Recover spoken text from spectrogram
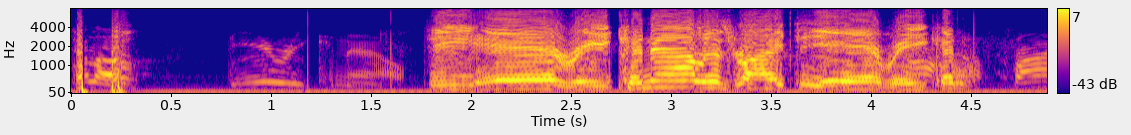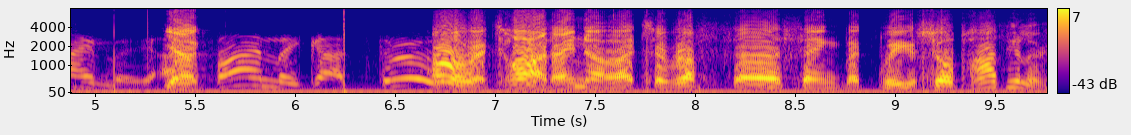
Hello. The Erie Canal. The Erie Canal is right. The Erie Oh, Canal. finally. Yeah. I finally got through. Oh, it's hard. I know. It's a rough uh, thing, but we're so popular.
